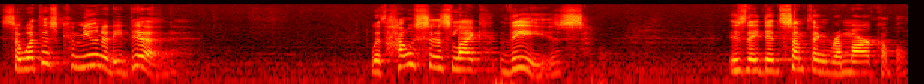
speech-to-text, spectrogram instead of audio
So, what this community did with houses like these is they did something remarkable.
